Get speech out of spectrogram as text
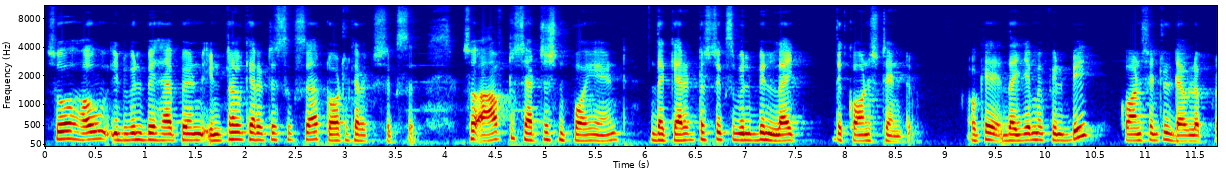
So how it will be happened? Internal characteristics are total characteristics? So after saturation point the characteristics will be like the constant okay? The emf will be constantly developed.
